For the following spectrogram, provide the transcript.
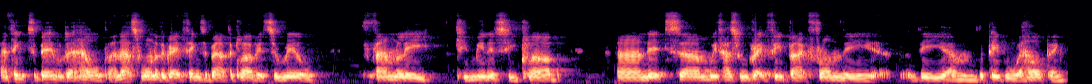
I think to be able to help, and that's one of the great things about the club. It's a real family community club, and it's um, we've had some great feedback from the the um, the people we're helping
